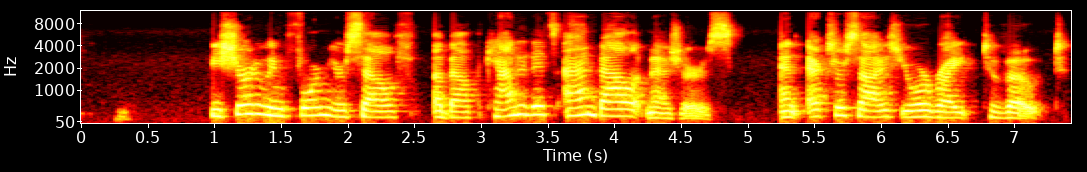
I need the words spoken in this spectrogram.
Be sure to inform yourself about the candidates and ballot measures and exercise your right to vote.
